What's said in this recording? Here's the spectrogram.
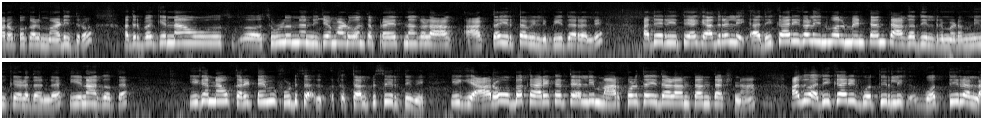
ಆರೋಪಗಳು ಮಾಡಿದರು. ಅದ್ರ ಬಗ್ಗೆ ನಾವು ಸುಳ್ಳನ್ನು ನಿಜ ಮಾಡುವಂಥ ಪ್ರಯತ್ನಗಳು ಆಗ್, ಆಗ್ತಾ ಇರ್ತವೆ ಇಲ್ಲಿ ಬೀದರಲ್ಲಿ. ಅದೇ ರೀತಿಯಾಗಿ ಅದರಲ್ಲಿ ಅಧಿಕಾರಿಗಳ ಇನ್ವಾಲ್ವ್ಮೆಂಟ್ ಅಂತ ಆಗೋದಿಲ್ಲ ರೀ ಮೇಡಮ್, ನೀವು ಕೇಳ್ದಂಗೆ. ಏನಾಗುತ್ತೆ? ಈಗ ನಾವು ಕರೆಕ್ಟ್ ಟೈಮಿಗೆ ಫುಡ್ ತಲುಪಿಸಿರ್ತೀವಿ. ಈಗ ಯಾರೋ ಒಬ್ಬ ಕಾರ್ಯಕರ್ತೆ ಅಲ್ಲಿ ಮಾರ್ಕೊಳ್ತಾ ಇದ್ದಾಳೆ ಅಂತ ಅಂದ ತಕ್ಷಣ ಅದು ಅಧಿಕಾರಿಗೆ ಗೊತ್ತಿರ್ಲಿ, ಗೊತ್ತಿರಲ್ಲ.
